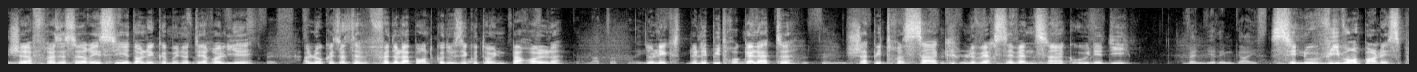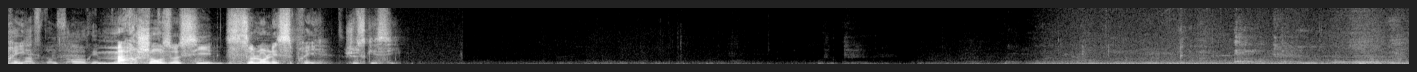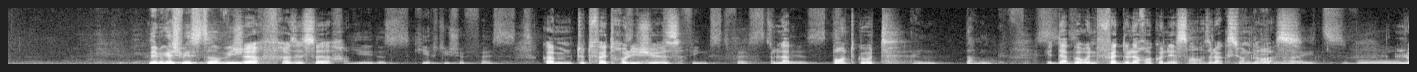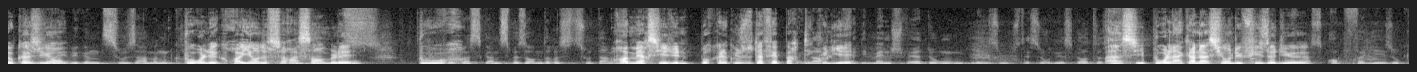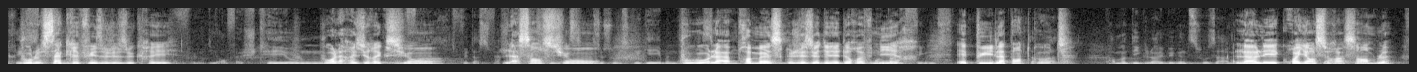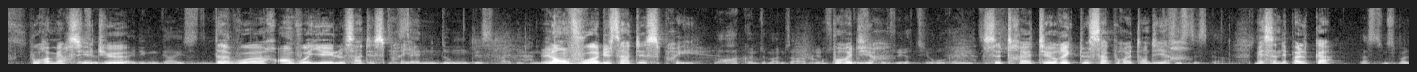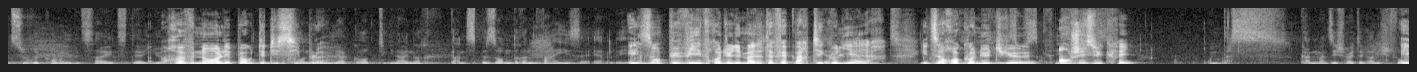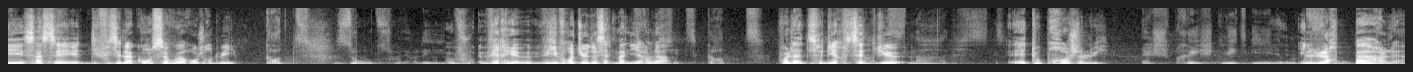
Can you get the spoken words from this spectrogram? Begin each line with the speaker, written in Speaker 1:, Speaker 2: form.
Speaker 1: Chers frères et sœurs, ici dans les communautés reliées, à l'occasion de cette fête de la Pentecôte, nous écoutons une parole de l'Épître aux Galates, chapitre 5, le verset 25, où il est dit Si nous vivons par l'Esprit, marchons aussi selon l'Esprit. Jusqu'ici. Chers frères et sœurs, comme toute fête religieuse, la Pentecôte est d'abord une fête de la reconnaissance, de l'action de grâce. L'occasion pour les croyants de se rassembler pour remercier pour quelque chose de tout à fait particulier, ainsi pour l'incarnation du Fils de Dieu, pour le sacrifice de Jésus-Christ, pour la résurrection, l'ascension, pour la promesse que Jésus a donnée de revenir, et puis la Pentecôte. Là, les croyants se rassemblent pour remercier Dieu d'avoir envoyé le Saint-Esprit. L'envoi du Saint-Esprit. On pourrait dire, c'est très théorique tout ça, pourrait-on dire, mais ce n'est pas le cas. Revenons à l'époque des disciples. Ils ont pu vivre Dieu d'une manière tout à fait particulière. Ils ont reconnu Dieu en Jésus-Christ. Et ça, c'est difficile à concevoir aujourd'hui. Vivre Dieu de cette manière-là. Voilà, se dire, c'est Dieu est tout proche de lui. Il leur parle.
